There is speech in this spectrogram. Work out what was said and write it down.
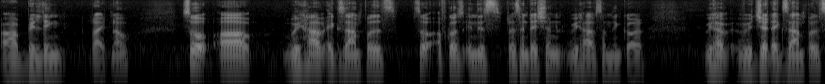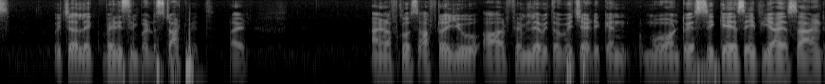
uh, building right now. So uh, we have examples. So of course, in this presentation, we have something called, we have widget examples, which are like very simple to start with, right? And of course, after you are familiar with a widget, you can move on to SDKs, APIs, and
